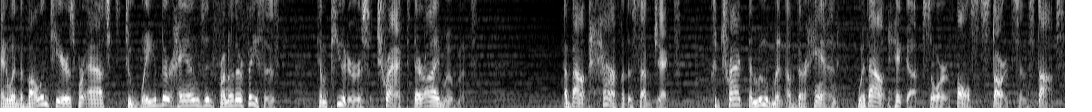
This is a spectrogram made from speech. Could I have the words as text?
and when the volunteers were asked to wave their hands in front of their faces, computers tracked their eye movements. About half of the subjects could track the movement of their hand without hiccups or false starts and stops,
